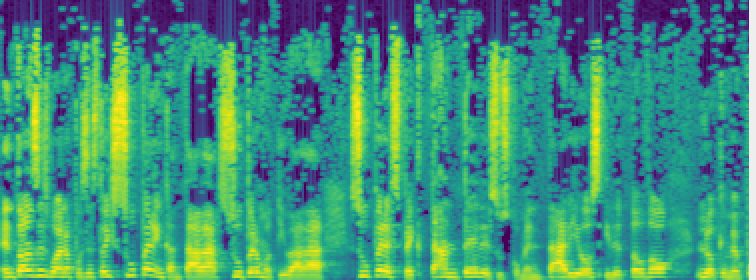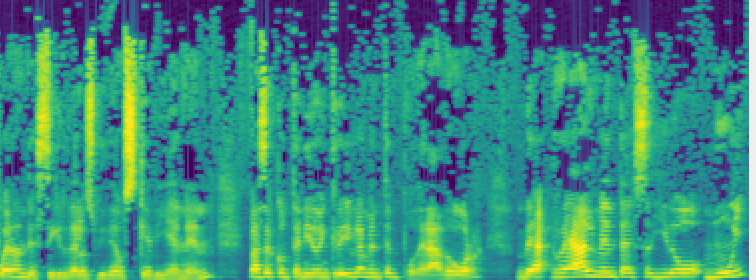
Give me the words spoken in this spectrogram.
Entonces, bueno, pues estoy súper encantada, súper motivada, súper expectante de sus comentarios y de todo lo que me puedan decir de los videos que vienen. Va a ser contenido increíblemente empoderador. realmente he sido muy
